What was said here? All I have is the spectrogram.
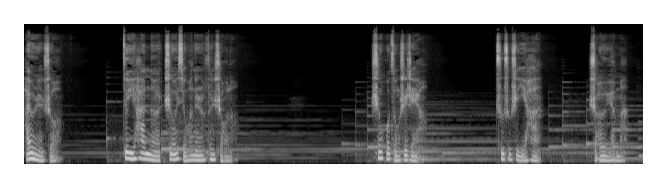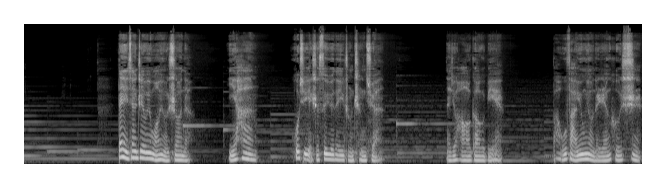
还有人说最遗憾的是和喜欢的人分手了。生活总是这样，处处是遗憾，少有圆满。但也像这位网友说的，遗憾，或许也是岁月的一种成全。那就好好告个别，把无法拥有的人和事，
